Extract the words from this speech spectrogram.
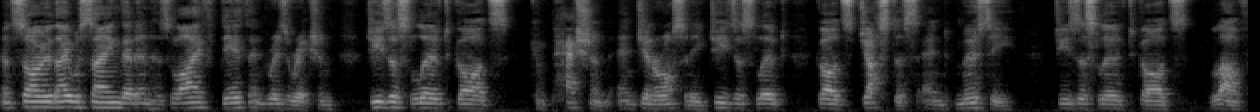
And so they were saying that in his life, death, and resurrection, Jesus lived God's compassion and generosity. Jesus lived God's justice and mercy. Jesus lived God's love.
